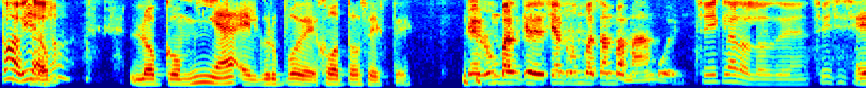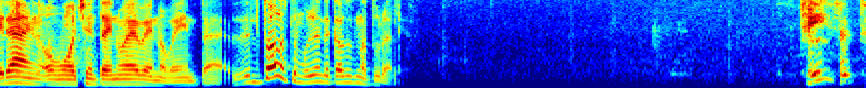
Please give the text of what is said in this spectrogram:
Todavía, lo- ¿no? lo comía el grupo de Jotos este. Que, rumbas, que decían rumba samba mambo, güey. Sí, claro, los de. Sí, sí, sí. Eran como 89, 90. Todos los que murieron de causas naturales. Sí, exacto.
